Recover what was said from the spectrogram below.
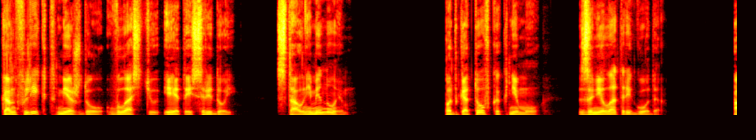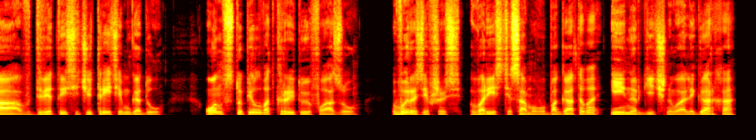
конфликт между властью и этой средой стал неминуем. Подготовка к нему заняла три года, а в 2003 году он вступил в открытую фазу, выразившись в аресте самого богатого и энергичного олигарха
